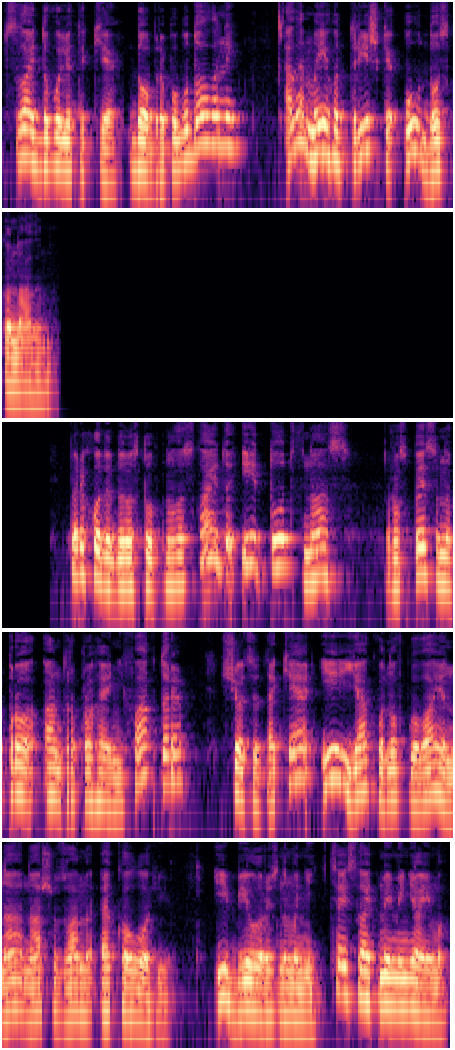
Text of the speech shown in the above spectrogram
слайд доволі таки добре побудований, але ми його трішки удосконалимо. Переходимо до наступного слайду, і тут в нас розписано про антропогенні фактори, що це таке і як воно впливає на нашу з вами екологію і біорізноманіття. Цей слайд ми міняємо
